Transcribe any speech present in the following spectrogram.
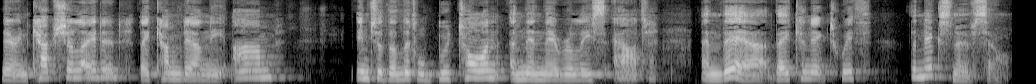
They're encapsulated. They come down the arm into the little bouton and then they're released out. And there they connect with the next nerve cell.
